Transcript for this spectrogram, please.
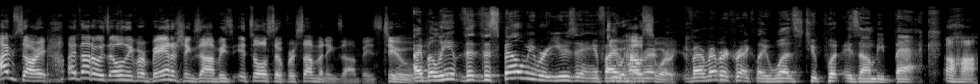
I'm sorry. I thought it was only for banishing zombies. It's also for summoning zombies too. I believe that the spell we were using, if I remember, housework. if I remember correctly, was to put a zombie back. Uh-huh.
